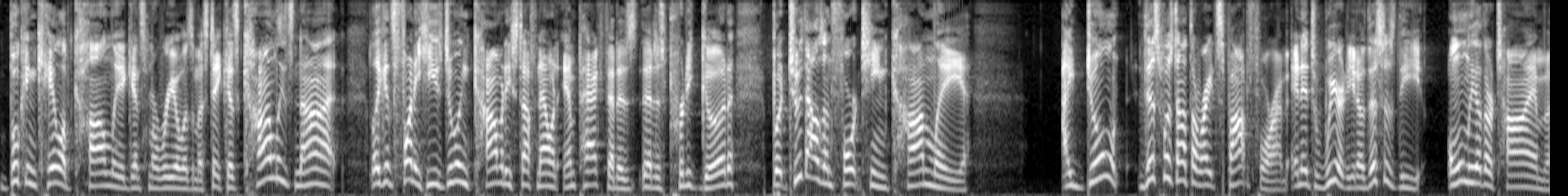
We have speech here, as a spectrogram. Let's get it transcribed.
booking Caleb Konley against Maria was a mistake because Konley's not like it's funny he's doing comedy stuff now in Impact that is that is pretty good, but 2014 Konley, I don't. This was not the right spot for him, and it's weird. You know, this is the only other time.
